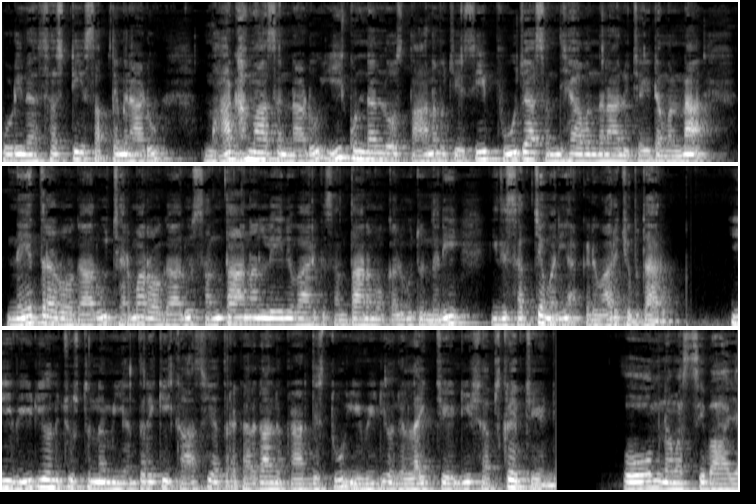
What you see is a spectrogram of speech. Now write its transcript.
కూడిన షష్ఠి సప్తమి నాడు మాఘమాసం నాడు ఈ కుండంలో స్నానము చేసి పూజా సంధ్యావందనాలు చేయటం వలన నేత్ర రోగాలు చర్మ రోగాలు సంతానం లేని వారికి సంతానము కలుగుతుందని ఇది సత్యమని అక్కడి వారు చెబుతారు. ఈ వీడియోను చూస్తున్న మీ అందరికీ కాశీయాత్ర కలగాలని ప్రార్థిస్తూ ఈ వీడియోని లైక్ చేయండి సబ్స్క్రైబ్ చేయండి. ఓం నమ శివాయ.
